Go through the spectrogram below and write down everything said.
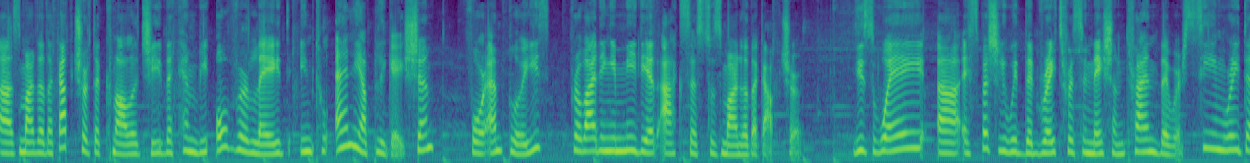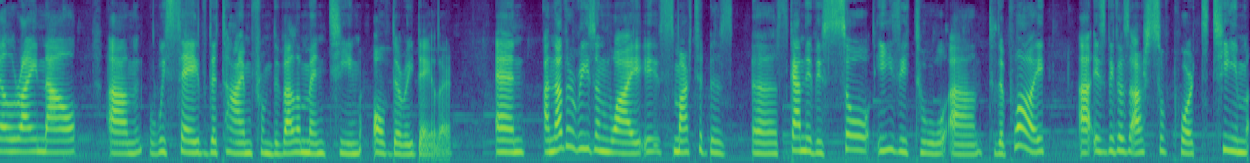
uh, smart data capture technology that can be overlaid into any application for employees, providing immediate access to smart data capture. This way, uh, especially with the great resignation trend that we're seeing retail right now, um, we save the time from development team of the retailer. And another reason why Smart is, uh, is so easy to, uh, to deploy uh, is because our support team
